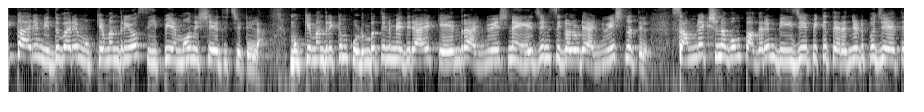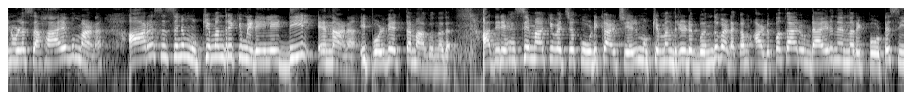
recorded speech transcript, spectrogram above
ഇക്കാര്യം ഇതുവരെ മുഖ്യമന്ത്രിയോ സി പി എമ്മോ നിഷേധിച്ചിട്ടില്ല. മുഖ്യമന്ത്രിക്കും കുടുംബത്തിനുമെതിരായ കേന്ദ്ര അന്വേഷണ ഏജൻസികളുടെ അന്വേഷണത്തിൽ സംരക്ഷണവും പകരം ബി ജെ പിക്ക് തെരഞ്ഞെടുപ്പ് ജയത്തിനുള്ള സഹായവുമാണ് ആർ എസ് എസിനും മുഖ്യമന്ത്രിക്കും ഇടയിലെ ഡീൽ എന്നാണ് ഇപ്പോൾ വ്യക്തമാകുന്നത്. അതിരഹസ്യമാക്കി വെച്ച കൂടിക്കാഴ്ചയിൽ മുഖ്യമന്ത്രിയുടെ ബന്ധുവടക്കം അടുപ്പക്കാരുണ്ടായിരുന്നെന്ന റിപ്പോർട്ട് സി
